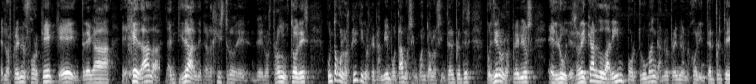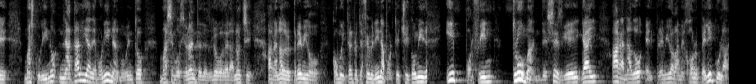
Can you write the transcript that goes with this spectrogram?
Los premios Forqué que entrega EGEDA, la, entidad del registro de, los productores, junto con los críticos que también votamos en cuanto a los intérpretes, pues dieron los premios el lunes. Ricardo Darín por Truman ganó el premio al mejor intérprete masculino. Natalia de Molina, el momento más emocionante desde luego de la noche, ha ganado el premio como intérprete femenina por Techo y Comida. Y por fin Truman de Seth Guy ha ganado el premio a la mejor película.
